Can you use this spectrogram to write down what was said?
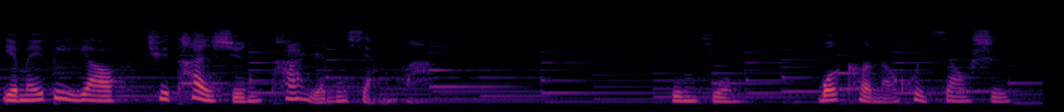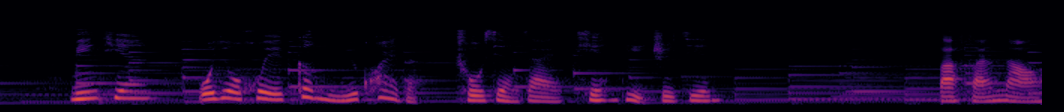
也没必要去探寻他人的想法。今天我可能会消失，明天我又会更愉快地出现在天地之间。把烦恼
